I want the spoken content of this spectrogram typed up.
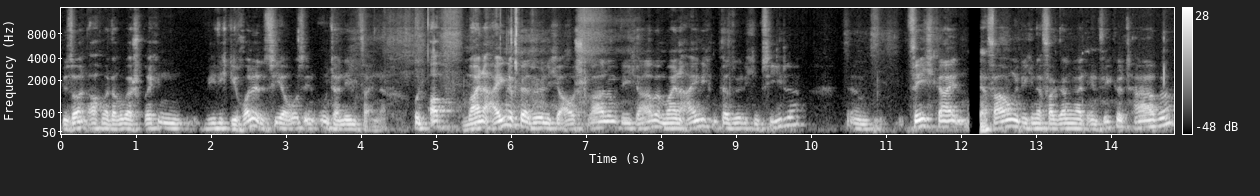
wir sollten auch mal darüber sprechen, wie sich die Rolle des CIOs in Unternehmen verändert. Und ob meine eigene persönliche Ausstrahlung, die ich habe, meine eigentlichen persönlichen Ziele, ähm, Fähigkeiten, Erfahrungen, die ich in der Vergangenheit entwickelt habe,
